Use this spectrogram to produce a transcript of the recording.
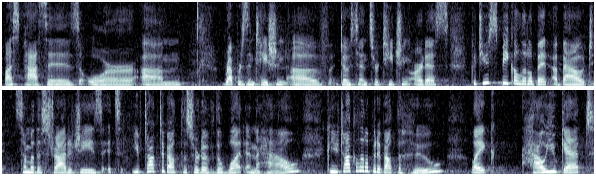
bus passes or um, representation of docents or teaching artists. Could you speak a little bit about some of the strategies? It's you've talked about the sort of the what and the how. Can you talk a little bit about the who, like how you get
